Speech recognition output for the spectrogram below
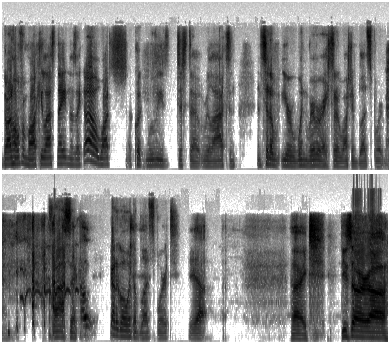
got home from hockey last night and I was like, oh, I'll watch a quick movie just to relax. And instead of your Wind River, I started watching Bloodsport, man. Classic. Oh. Gotta go with the Bloodsport. Yeah. All right. These are uh,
